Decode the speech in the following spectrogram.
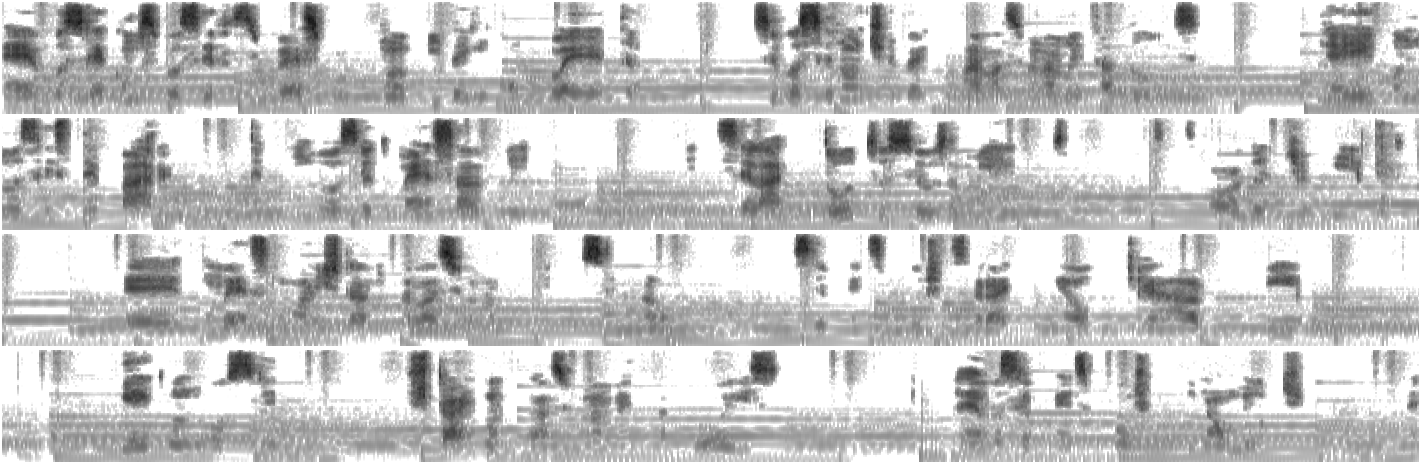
É, você é como se você tivesse uma vida incompleta se você não tiver um relacionamento a dois. E aí quando você se depara, né, quando você começa a ver, sei lá, todos os seus amigos, roda de amigos é, começam a estar no relacionamento e você não, você pensa, poxa, será que tem algo de errado comigo? E aí quando você está em um relacionamento a dois, né, você pensa, poxa, finalmente, né,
